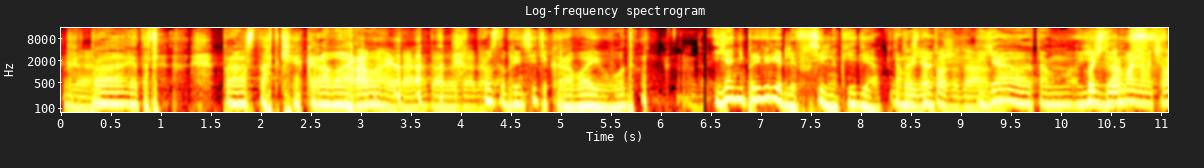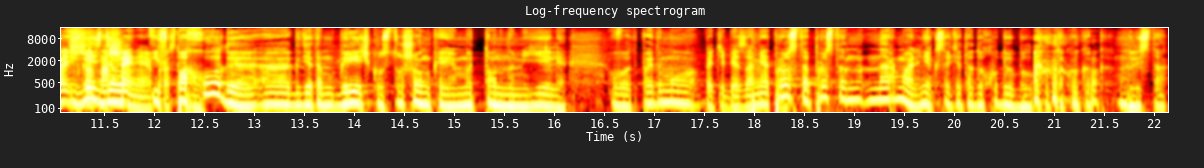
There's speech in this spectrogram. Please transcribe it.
Да. про этот, про остатки каравая. Каравай, да, да, да, да. да. Просто принесите каравай и воду. Да. Я не привередлив сильно к еде, потому Да, что я тоже, да. я там Хочется ездил, нормального человеческого ездил отношения и просто. в походы, э, где там гречку с тушенкой мы тоннами ели. Вот, поэтому По тебе заметно. просто, просто нормально. Не, кстати, тогда худой был, такой, как глиста.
